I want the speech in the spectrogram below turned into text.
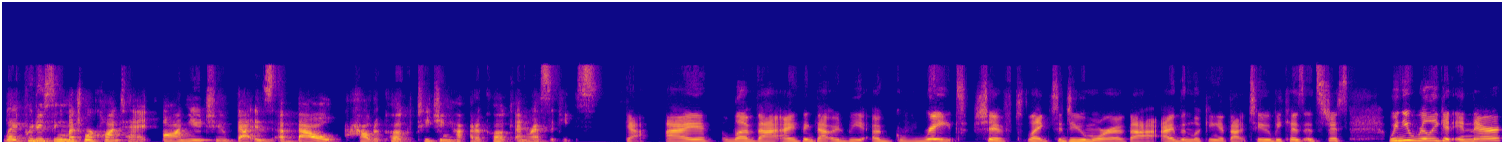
like producing much more content on YouTube that is about how to cook, teaching how to cook and recipes. Yeah, I love that. I think that would be a great shift, like to do more of that. I've been looking at that too because it's just when you really get in there.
